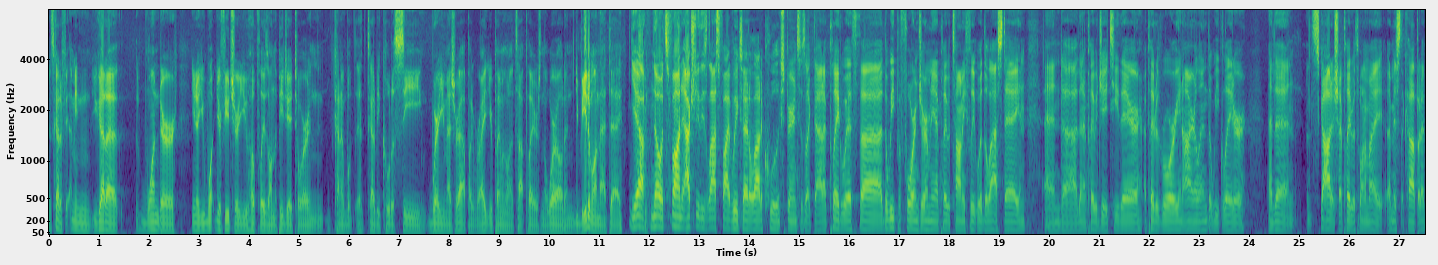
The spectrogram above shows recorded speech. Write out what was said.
it's got to. I mean, you got to wonder. You know, you want your future. You hopefully is on the PGA Tour, and kind of it's got to be cool to see where you measure up. Like, right, you're playing with one of the top players in the world, and you beat him on that day. Yeah, no, it's fun. Actually, these last five weeks, I had a lot of cool experiences like that. I played with uh, the week before in Germany. I played with Tommy Fleetwood the last day, and and uh, then I played with JT there. I played with Rory in Ireland the week later, and then Scottish. I played with one of my. I missed the cut but I,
